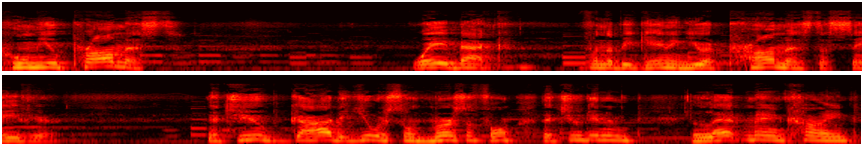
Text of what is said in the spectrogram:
whom you promised way back from the beginning. You had promised a Savior. That you, God, that you were so merciful that you didn't let mankind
